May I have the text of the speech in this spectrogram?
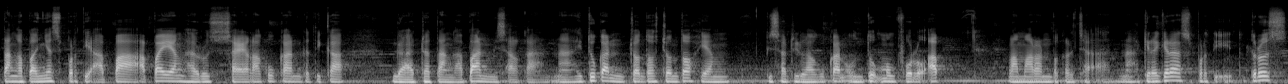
Tanggapannya seperti apa? Apa yang harus saya lakukan ketika nggak ada tanggapan misalkan? Nah itu kan contoh-contoh yang bisa dilakukan untuk memfollow up lamaran pekerjaan. Nah kira-kira seperti itu. Terus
